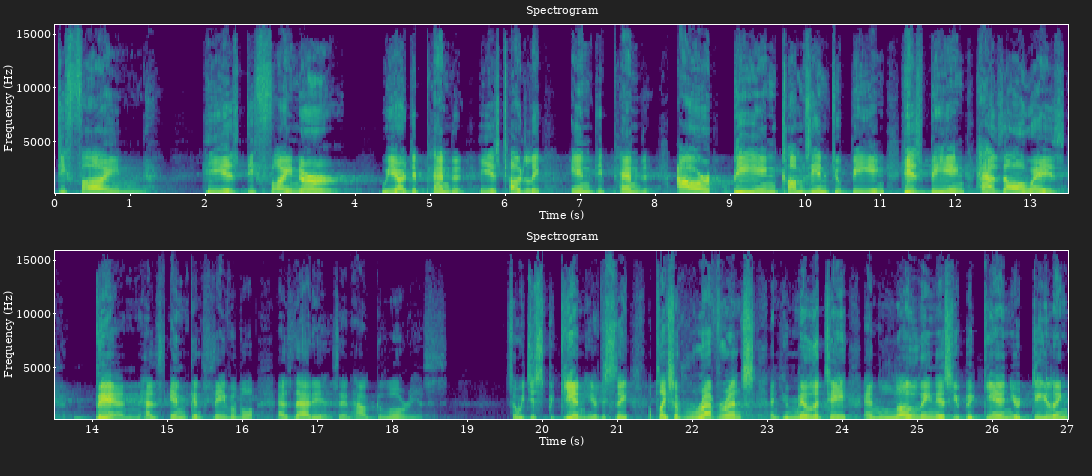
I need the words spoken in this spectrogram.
defined, He is definer. We are dependent, He is totally independent. Our being comes into being. His being has always been, as inconceivable as that is, and how glorious so we just begin here. This is a, a place of reverence and humility and lowliness. You begin, you're dealing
